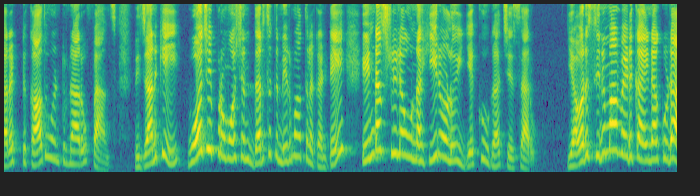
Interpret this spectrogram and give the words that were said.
కరెక్ట్ కాదు అంటున్నారు ఫ్యాన్స్. నిజానికి ఓజీ ప్రమోషన్ దర్శక నిర్మాతల కంటే ఇండస్ట్రీలో ఉన్న హీరోలు ఎక్కువగా చేశారు. ఎవరి సినిమా వేడుక అయినా కూడా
